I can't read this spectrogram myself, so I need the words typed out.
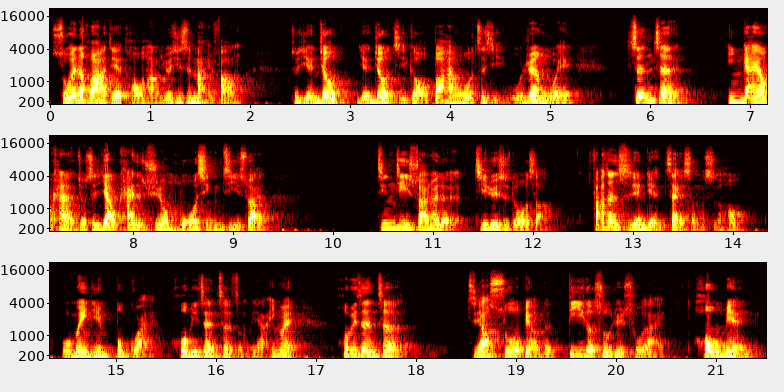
所谓的华尔街投行，尤其是买方。就研究研究机构，包含我自己，我认为真正应该要看的就是要开始去用模型计算经济衰退的几率是多少，发生时间点在什么时候。我们已经不管货币政策怎么样，因为货币政策只要缩表的第一个数据出来，后面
